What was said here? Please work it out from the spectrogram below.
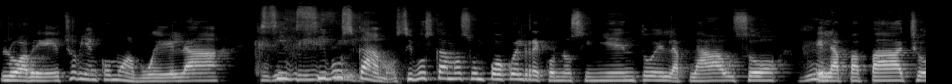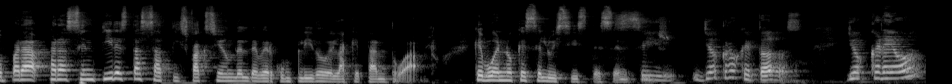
lo habré hecho bien como abuela. Qué Sí, sí buscamos, sí buscamos un poco el reconocimiento, el aplauso, el apapacho, para, para sentir esta satisfacción del deber cumplido de la que tanto hablo. Qué bueno que se lo hiciste sentir. Sí, yo creo que todos. Yo creo,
